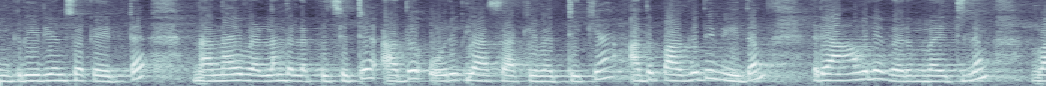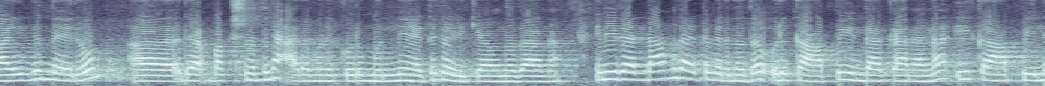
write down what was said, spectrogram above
ഇൻഗ്രീഡിയൻസ് ഒക്കെ ഇട്ട് നന്നായി വെള്ളം തിളപ്പിച്ചിട്ട് അത് ഒരു ഗ്ലാസ് ആക്കി വറ്റിക്കുക. അത് പകുതി വീതം രാവിലെ വെറും വയറ്റിലും വൈകുന്നേരവും ഭക്ഷണത്തിന് അരമണിക്കൂർ മുന്നേ ആയിട്ട് കഴിക്കാവുന്നതാണ്. ഇനി രണ്ടാമതായിട്ട് വരുന്നത് ഒരു കാപ്പി ഉണ്ടാക്കാനാണ്. ഈ കാപ്പിയിൽ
